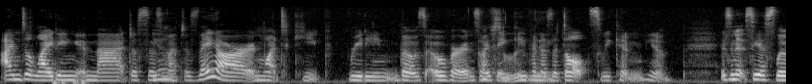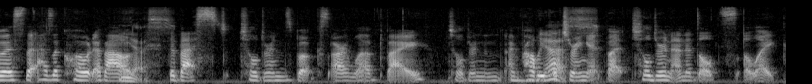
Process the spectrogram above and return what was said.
I'm delighting in that just as Yeah. much as they are, and want to keep reading those over. And so I think even as adults, we can, you know. Isn't it C.S. Lewis that has a quote about Yes. the best children's books are loved by children and I'm probably Yes. butchering it, but children and adults alike.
